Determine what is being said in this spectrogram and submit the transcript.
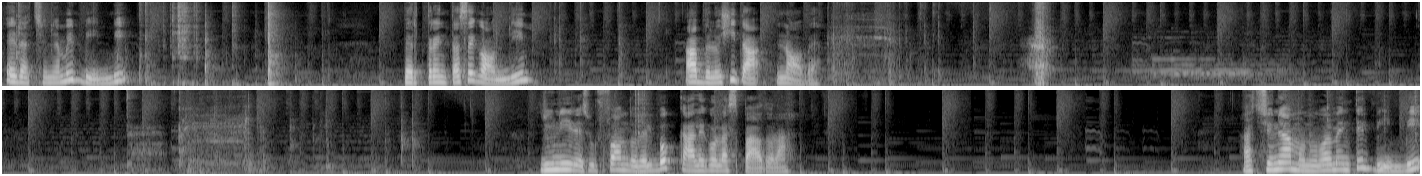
Ed azioniamo il bimbi per 30 secondi a velocità 9. Riunire sul fondo del boccale con la spatola. Azioniamo nuovamente il bimbi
